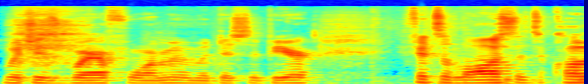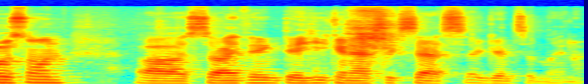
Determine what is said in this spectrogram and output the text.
which is where Foreman would disappear. If it's a loss, it's a close one. Uh, so I think that he can have success against Atlanta.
